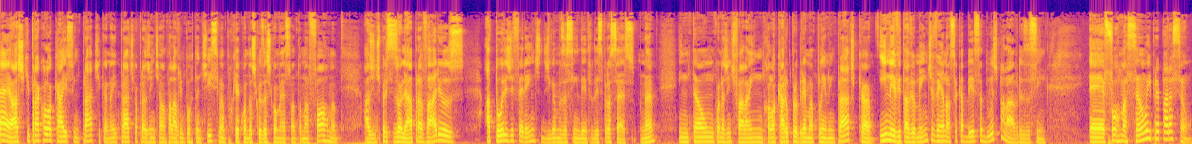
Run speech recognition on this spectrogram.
É, eu acho que para colocar isso em prática, né, e prática para a gente é uma palavra importantíssima, porque quando as coisas começam a tomar forma, a gente precisa olhar para vários atores diferentes, digamos assim, dentro desse processo, né? Então, quando a gente fala em colocar o programa pleno em prática, inevitavelmente vem à nossa cabeça duas palavras, assim, é, formação e preparação.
